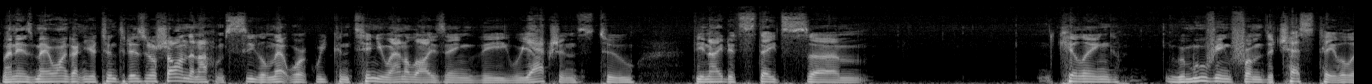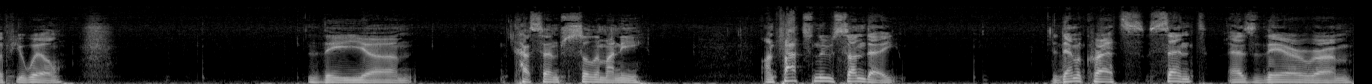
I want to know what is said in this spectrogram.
My name is Meir Weingarten. You're tuned to the Israel Show on the Nachum Segal Network. We continue analyzing the reactions to the United States um, killing, removing from the chess table, if you will, the um, Qasem Soleimani. On Fox News Sunday, the Democrats sent as their, um,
